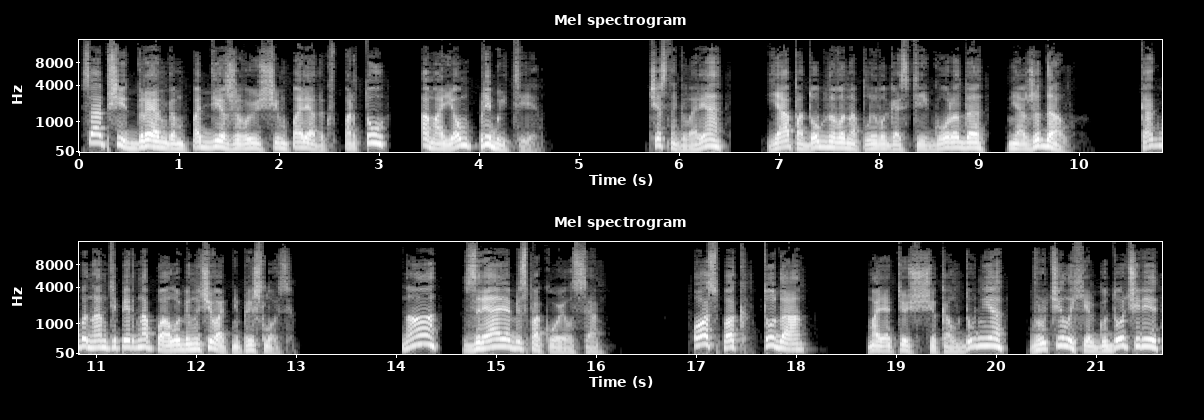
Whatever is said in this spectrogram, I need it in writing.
сообщить дренгам, поддерживающим порядок в порту, о моем прибытии. Честно говоря, я подобного наплыва гостей города не ожидал. Как бы нам теперь на палубе ночевать не пришлось. Но зря я беспокоился. «Оспак, туда!» Моя теща-колдунья вручила Хельгу дочери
